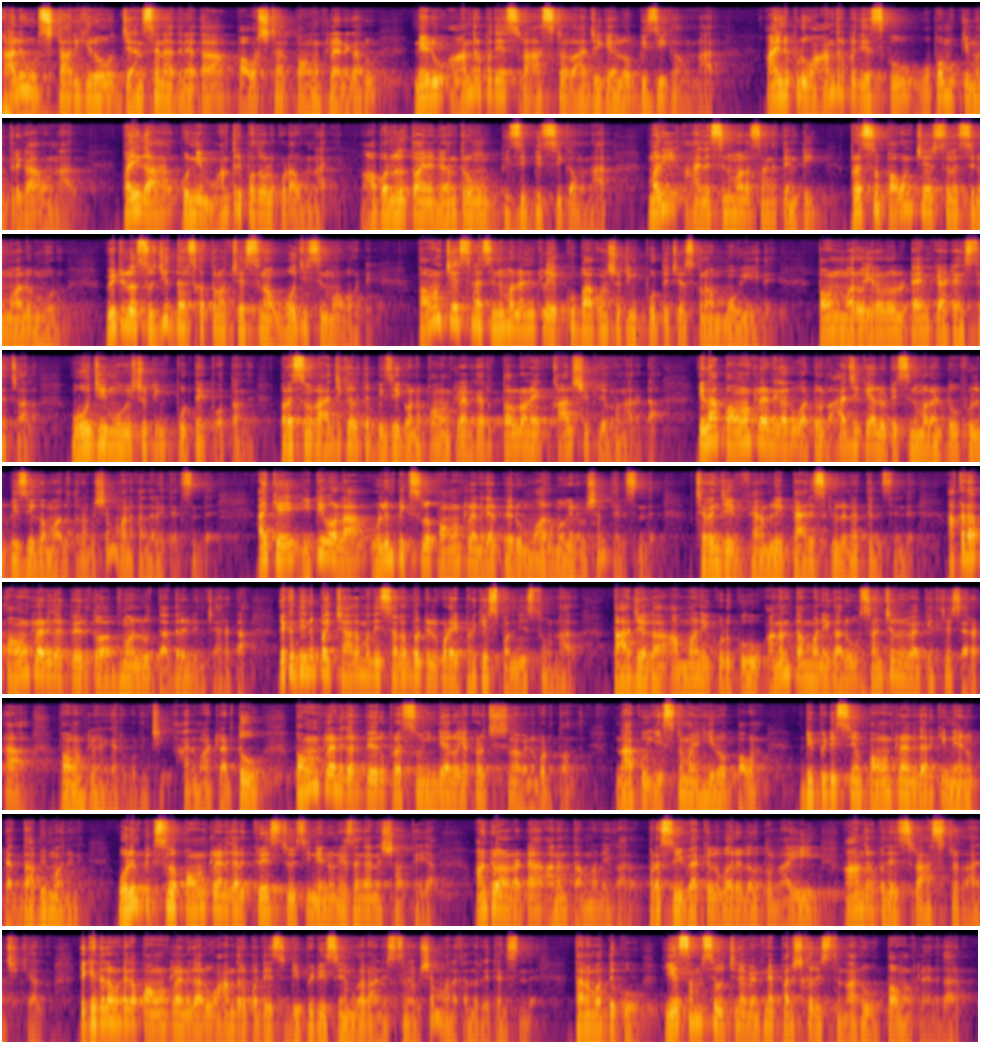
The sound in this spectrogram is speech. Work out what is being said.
Tollywood star hero Janasena అధినేత power star Pawan Kalyan గారు నేడు ఆంధ్రప్రదేశ్ రాష్ట్ర రాజకీయాల్లో బిజీగా ఉన్నారు. ఆయన ఇప్పుడు ఆంధ్రప్రదేశ్కు ఉప ముఖ్యమంత్రిగా ఉన్నారు. పైగా కొన్ని మంత్రి పదవులు కూడా ఉన్నాయి. ఆ పనులతో ఆయన నిరంతరం బిజీ బిజీగా ఉన్నారు. మరి ఆయన సినిమాల సంగతి ఏంటి? ప్రస్తుతం పవన్ చేస్తున్న సినిమాలు మూడు. వీటిలో సుజిత్ దర్శకత్వంలో చేస్తున్న ఓజీ సినిమా ఒకటి. పవన్ చేసిన సినిమాలన్నింటిలో ఎక్కువ భాగం షూటింగ్ పూర్తి చేసుకున్న మూవీ ఇదే. పవన్ మరో ఇరవై రోజులు టైం కేటాయిస్తే చాలు. ఓజీ మూవీ షూటింగ్ పూర్తయిపోతోంది. ప్రస్తుతం రాజకీయాలతో బిజీగా ఉన్న పవన్ కళ్యాణ్ గారు త్వరలోనే కాల్ షీట్లు ఎవరున్నారట ఇలా పవన్ కళ్యాణ్ గారు అటు రాజకీయాలు ఇటు సినిమాలంటూ ఫుల్ బిజీగా మారుతున్న విషయం మనకందరికీ తెలిసిందే. అయితే ఇటీవల ఒలింపిక్స్లో పవన్ కళ్యాణ్ గారి పేరు మారుమోగిన విషయం తెలిసిందే. చిరంజీవి ఫ్యామిలీ ప్యారిస్కి వెళ్ళినది తెలిసిందే. అక్కడ పవన్ కళ్యాణ్ గారి పేరుతో అభిమానులు దద్దరిల్లించారట. ఇక దీనిపై చాలామంది సెలబ్రిటీలు కూడా ఇప్పటికే స్పందిస్తూ ఉన్నారు. తాజాగా అంబానీ కొడుకు అనంత్ అంబానీ గారు సంచలన వ్యాఖ్యలు చేశారట పవన్ కళ్యాణ్ గారి గురించి. ఆయన మాట్లాడుతూ పవన్ కళ్యాణ్ గారి పేరు ప్రస్తుతం ఇండియాలో ఎక్కడ చూసినా వినబడుతోంది. నాకు ఇష్టమైన hero Pawan. Deputy CM Pawan Kalyan గారికి నేను పెద్ద అభిమానిని. ఒలింపిక్స్లో పవన్ కళ్యాణ్ గారి క్రేజ్ చూసి నేను నిజంగానే షాక్ అయ్యా. అంటున్నారట అనంత అమ్మని గారు. ప్రస్తుతం ఈ వ్యాఖ్యలు వైరల్ అవుతున్నాయి ఆంధ్రప్రదేశ్ రాష్ట్ర రాజకీయాలు ఇక ఇదిలా ఉండగా పవన్ కళ్యాణ్ గారు ఆంధ్రప్రదేశ్ డిప్యూటీ సీఎంగా రాణిస్తున్న విషయం మనకందరికీ తెలిసిందే. తన వద్దకు ఏ సమస్య వచ్చినా వెంటనే పరిష్కరిస్తున్నారు పవన్ కళ్యాణ్ గారు.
